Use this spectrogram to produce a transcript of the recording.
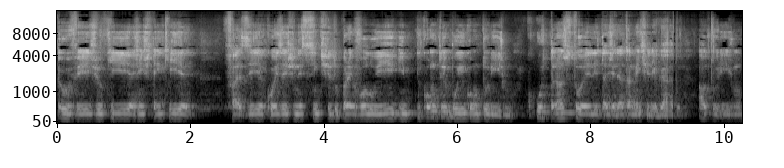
eu vejo que a gente tem que fazer coisas nesse sentido para evoluir e, contribuir com o turismo. O trânsito ele está diretamente ligado ao turismo,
